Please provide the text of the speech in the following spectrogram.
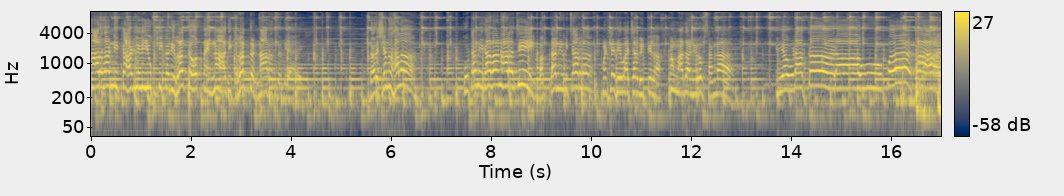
नारदांनी काढलेली युक्ती कधी रद्द होत नाही ना अधिक रद्द नारद ते आहे. दर्शन झालं. कुठं निघाला नारदजी? भक्ताने विचारलं. म्हटले देवाच्या विटीला मग माझा निरोप सांगा. एवढा करा उपकार.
